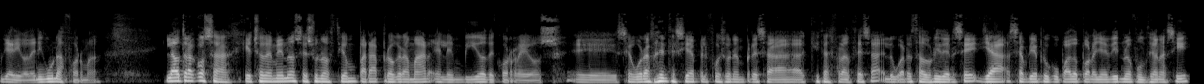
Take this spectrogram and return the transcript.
ya digo, de ninguna forma. La otra cosa que echo de menos es una opción para programar el envío de correos. Eh, seguramente si Apple fuese una empresa quizás francesa, en lugar de estadounidense, ya se habría preocupado por añadir una función así,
